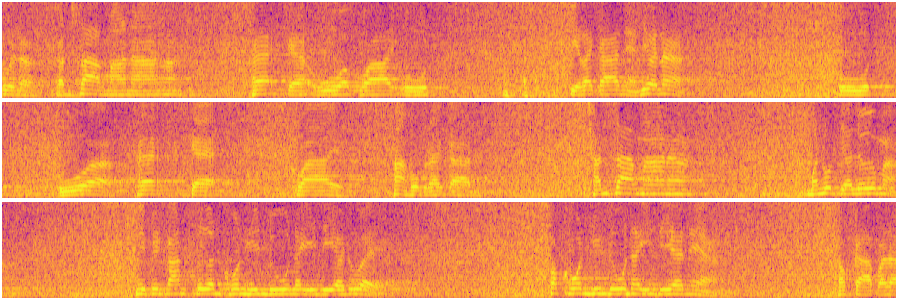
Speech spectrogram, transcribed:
ด้วยนะฉันสร้างมานะแพะแกะวัวควายอูดกี่รายการเนี่ยเยอะนะอูดวัว แพะแกะควายห้าหกรายการ ฉันสร้างมานะ มนุษย์อย่าลืมอะ นี่เป็นการเตือนคนฮินดูในอินเดียด้วยเพราะคนฮินดูในอินเดียเนี่ยเขากราบอะไร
